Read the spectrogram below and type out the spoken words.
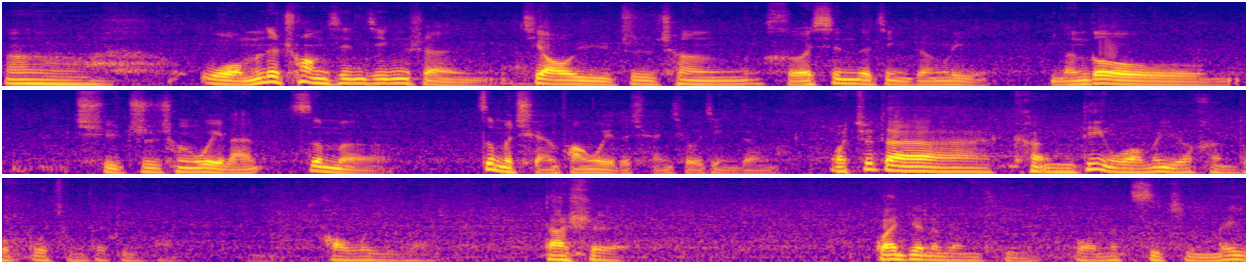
嗯，我们的创新精神、教育支撑、核心的竞争力，能够去支撑未来这么这么全方位的全球竞争吗？我觉得肯定我们有很多不足的地方，毫无疑问。但是关键的问题，我们自己没有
